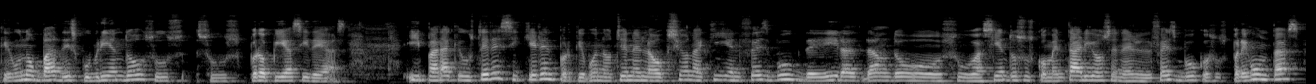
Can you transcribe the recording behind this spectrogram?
que uno va descubriendo sus, sus propias ideas. Y para que ustedes, si quieren, porque bueno, tienen la opción aquí en Facebook de ir dando su, haciendo sus comentarios en el Facebook o sus preguntas,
